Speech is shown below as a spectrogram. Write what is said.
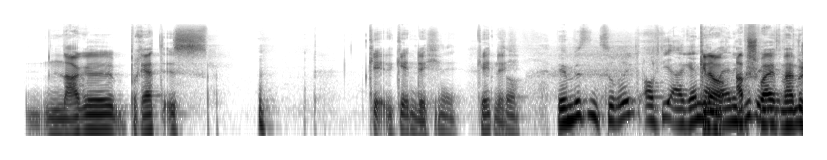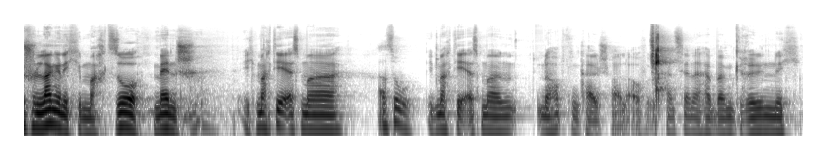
Nagelbrett ist, geht, geht nicht. Nee. Geht nicht. So. Wir müssen zurück auf die Agenda. Genau, Meine Güte. abschweifen haben wir schon lange nicht gemacht. So, Mensch, ich mach dir erstmal, Ach so. ich mach dir erstmal eine Hopfenkaltschale auf. Du kannst ja nachher beim Grillen nicht,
